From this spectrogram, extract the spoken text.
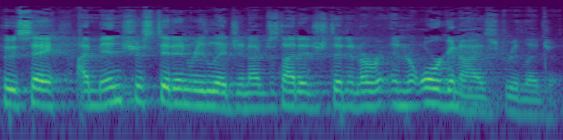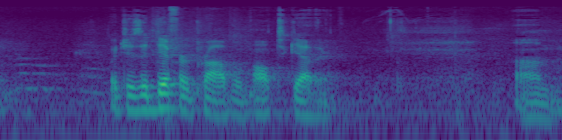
who say, "I'm interested in religion. I'm just not interested in, in an organized religion," which is a different problem altogether. Um,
